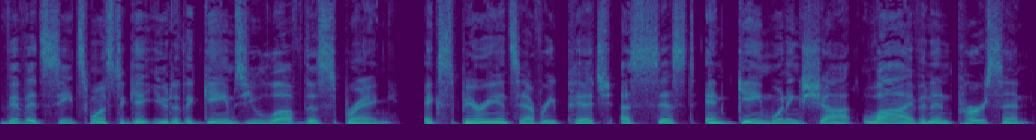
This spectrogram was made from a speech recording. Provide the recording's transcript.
Vivid Seats wants to get you to the games you love this spring. Experience every pitch, assist, and game winning shot live and in person.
